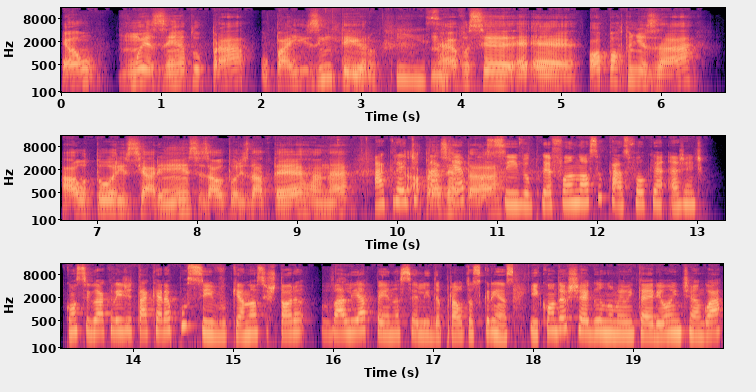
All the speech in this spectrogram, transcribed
é um, um exemplo para o país inteiro. Isso. Né? Você é, é, oportunizar autores cearenses, autores da terra, né? Acreditar apresentar... que é possível, porque foi o nosso caso, foi o que a gente conseguiu acreditar que era possível, que a nossa história valia a pena ser lida para outras crianças. E quando eu chego no meu interior, em Tianguá,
